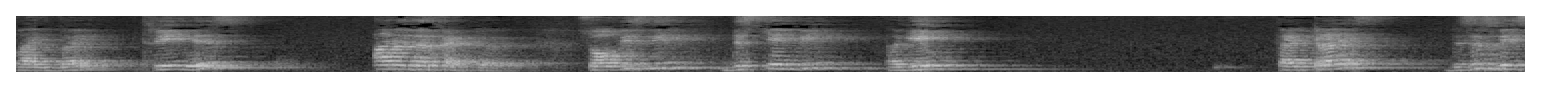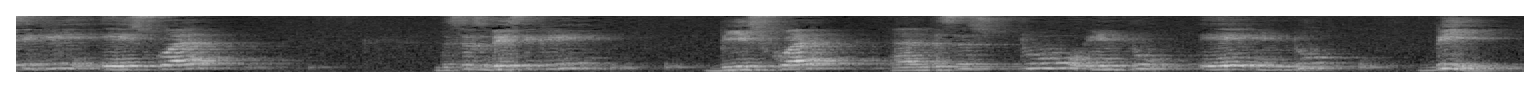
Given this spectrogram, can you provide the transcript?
5 by 3 is another factor. So obviously this can be again factorized. This is basically a square. This is basically b square and this is 2 into a into b.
